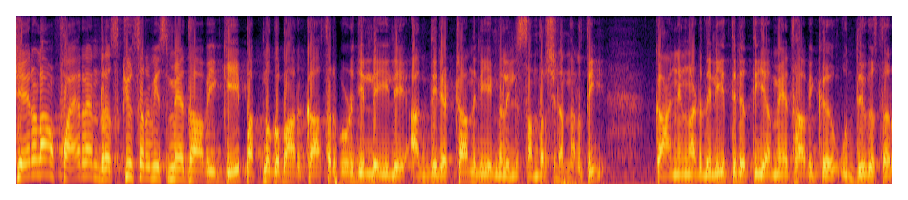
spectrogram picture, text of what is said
Kerala fire and rescue service മേധാവി കെ പത്മകുമാർ കാസർഗോഡ് ജില്ലയിലെ അഗ്നിരക്ഷാ നിലയങ്ങളിൽ സന്ദർശനം നടത്തി. കാഞ്ഞങ്ങാട് നിലയത്തിലെത്തിയ മേധാവിക്ക് ഉദ്യോഗസ്ഥർ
